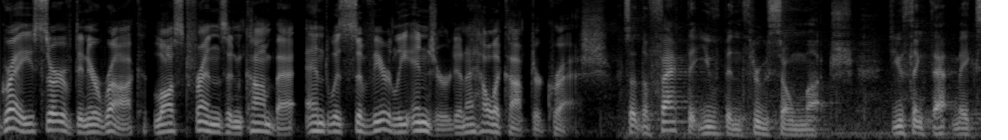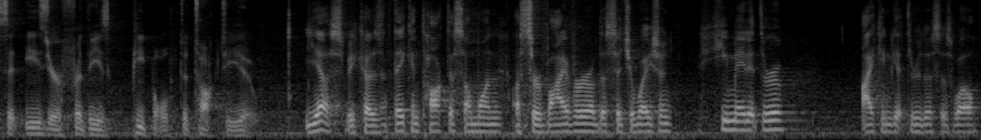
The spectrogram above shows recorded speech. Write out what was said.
Gray served in Iraq, lost friends in combat, and was severely injured in a helicopter crash. So the fact that you've been through so much, do you think that makes it easier for these people to talk to you? Yes, because if they can talk to someone, a survivor of the situation, he made it through, I can get through this as well.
